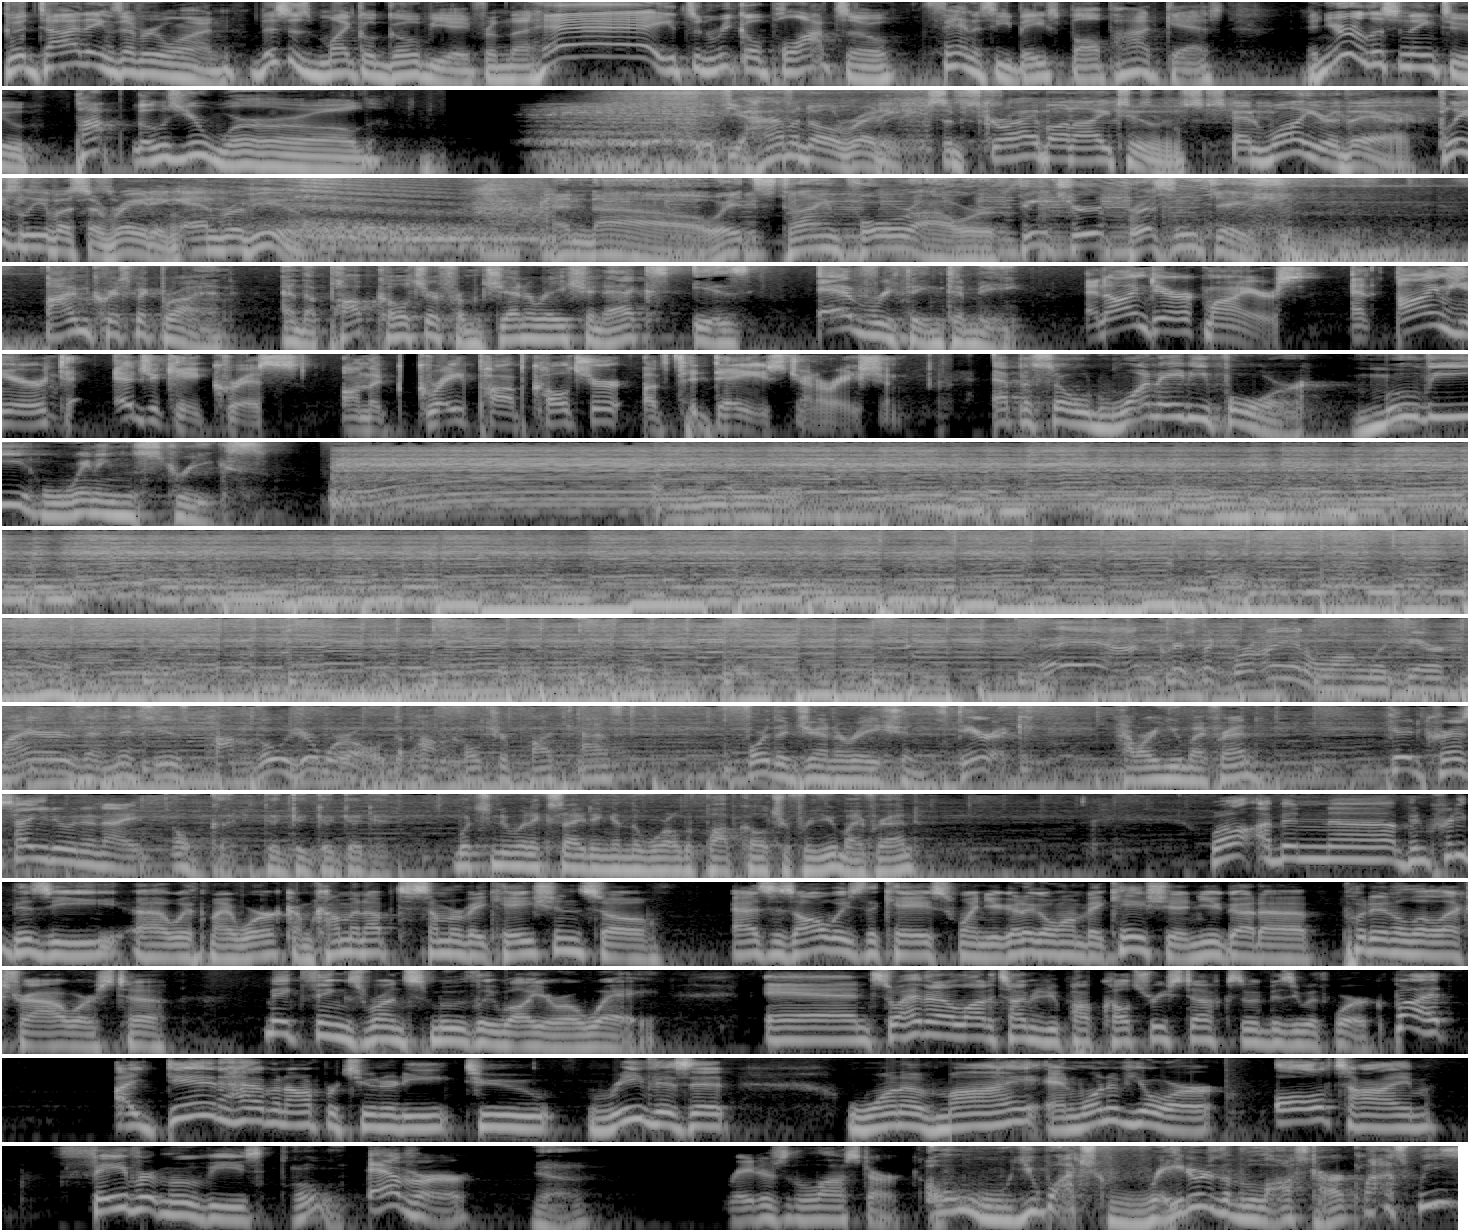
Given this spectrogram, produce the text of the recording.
Good tidings, everyone. This is Michael Govier from the Hey, it's Enrico Palazzo Fantasy Baseball Podcast, and you're listening to Pop Goes Your World. If you haven't already, subscribe on iTunes. And while you're there, please leave us a rating and review. And now it's time for our feature presentation. I'm Chris McBrien, and the pop culture from Generation X is everything to me. And I'm Derek Myers, and I'm here to educate Chris on the great pop culture of today's generation. Episode 184 Movie Winning Streaks. Derek Myers, and this is Pop Goes Your World, the pop culture podcast for the generations. Derek, how are you, my friend? Good, Chris. How you doing tonight? Oh, good, good, good, good, good, good. What's new and exciting in the world of pop culture for you, my friend? Well, I've been uh, been pretty busy uh, with my work. I'm coming up to summer vacation, so as is always the case, when you're going to go on vacation, you got to put in a little extra hours to make things run smoothly while you're away. And so I haven't had a lot of time to do pop culture stuff because I've been busy with work. But I did have an opportunity to revisit one of my and one of your all-time favorite movies Oh, ever, yeah. Raiders of the Lost Ark. Oh, you watched Raiders of the Lost Ark last week?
